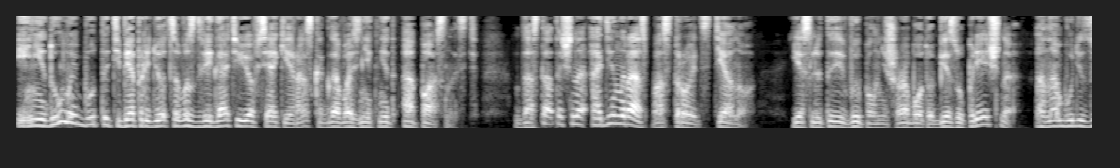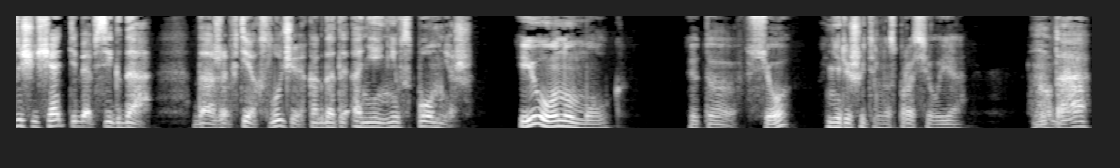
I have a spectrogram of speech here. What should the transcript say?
И не думай, будто тебе придется воздвигать ее всякий раз, когда возникнет опасность. Достаточно один раз построить стену. Если ты выполнишь работу безупречно, она будет защищать тебя всегда, даже в тех случаях, когда ты о ней не вспомнишь. И он умолк. «Это все?» — нерешительно спросил я. «Ну да.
